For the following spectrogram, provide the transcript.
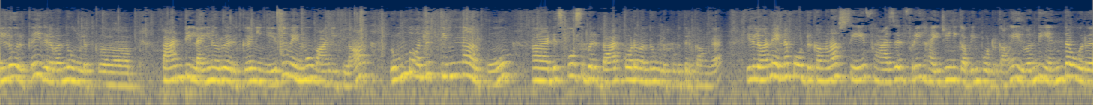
எல்லோ இருக்குது இதில் வந்து உங்களுக்கு பேண்டி லைனரும் இருக்குது நீங்கள் எது வேணுமோ வாங்கிக்கலாம். ரொம்ப வந்து தின்னாக இருக்கும். டிஸ்போசபிள் பேக்கோட வந்து உங்களுக்கு கொடுத்துருக்காங்க. இதில் வந்து என்ன போட்டிருக்காங்கன்னா சேஃப் ஹேசல் ஃப்ரீ ஹைஜீனிக் அப்படின்னு போட்டிருக்காங்க. இது வந்து எந்த ஒரு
